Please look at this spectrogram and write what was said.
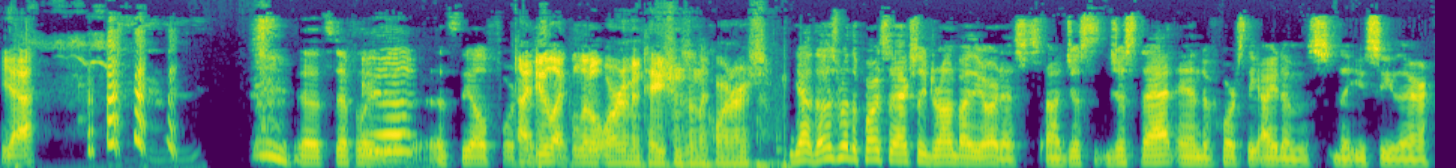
Yeah. That's definitely Yeah. that's the L4. I do like the little ornamentations in the corners. Yeah, those were the parts that are actually drawn by the artists. Uh, just just that, and of course the items that you see there.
